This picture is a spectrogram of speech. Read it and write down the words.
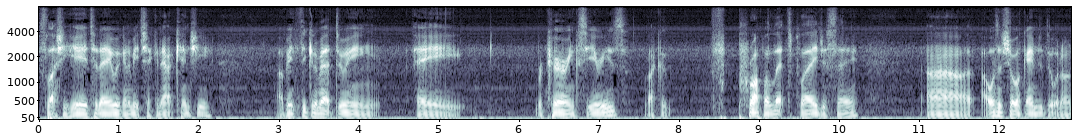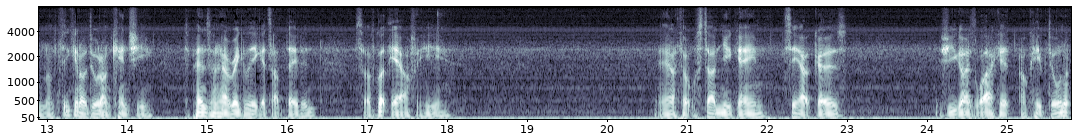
Slushy here. Today we're going to be checking out Kenshi. I've been thinking about doing a recurring series, like a proper Let's Play, just say. Uh, I wasn't sure what game to do it on. I'm thinking I'll do it on Kenshi. Depends on how regularly it gets updated. So I've got the alpha here. And I thought we'll start a new game, see how it goes. If you guys like it, I'll keep doing it.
